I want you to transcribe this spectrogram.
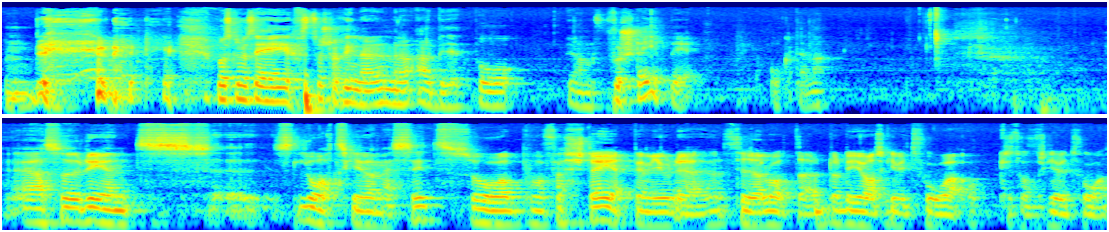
Vad skulle du säga är största skillnaden mellan arbetet på den första EP och denna? Alltså rent eh, låtskrivarmässigt så på första EPn vi gjorde, fyra låtar, då hade jag skrivit två och Kristoffer skrivit två.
